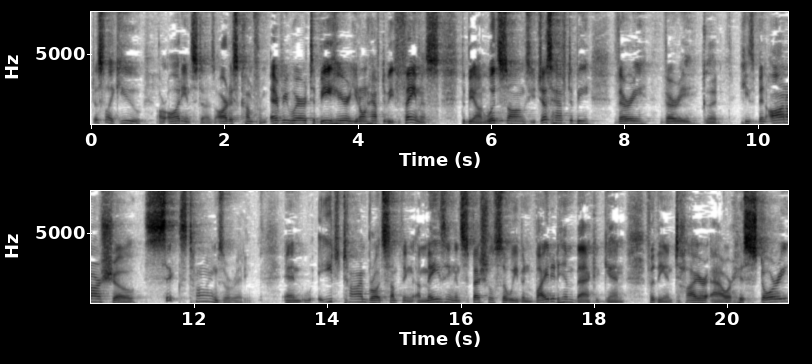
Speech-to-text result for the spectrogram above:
just like you, our audience does. Artists come from everywhere to be here. You don't have to be famous to be on Wood Songs, you just have to be very, very good. He's been on our show six times already. And each time brought something amazing and special, so we've invited him back again for the entire hour. His story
